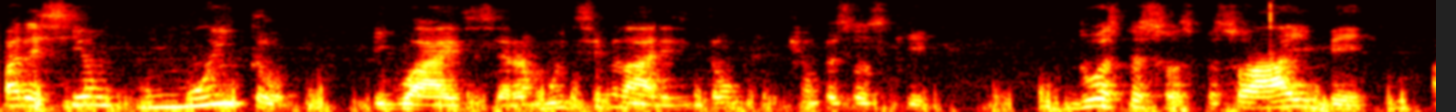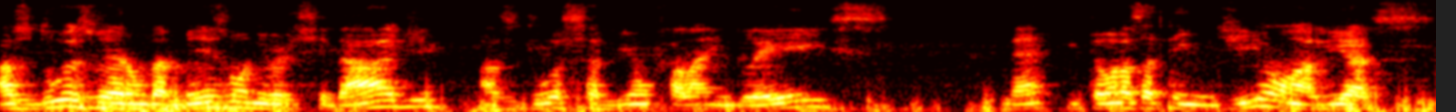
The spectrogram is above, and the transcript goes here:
pareciam muito iguais, eram muito similares. Então, tinham pessoas que duas pessoas, pessoa A e B, as duas vieram da mesma universidade, as duas sabiam falar inglês, né? Então elas atendiam ali as,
